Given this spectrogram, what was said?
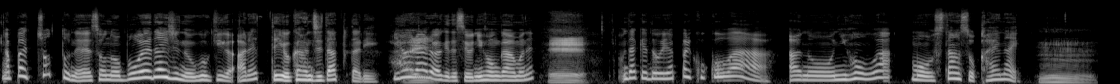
やっぱりちょっとね、その防衛大臣の動きがあれっていう感じだったり、いろいろあるわけですよ、はい、日本側もね。えー、だけど、やっぱりここは、あの、日本はもうスタンスを変えない。うん、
